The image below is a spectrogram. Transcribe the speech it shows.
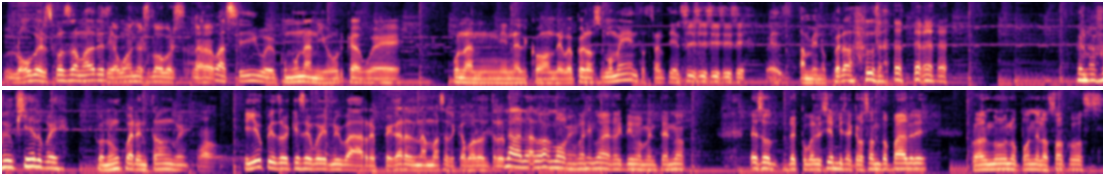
Lovers, cosa madre. The Wonders Lovers. Algo así, güey, como una Niurka, güey. Una Ninel Conde, güey. Pero sus momentos, ¿te entiendes? Sí, sí, sí, sí, sí. Pues, también operadas. Pero me fui infiel, güey. Con un cuarentón, güey. Y yo pienso que ese güey no iba a repegarle nada más al camarón no, no, no, no, no, efectivamente no. Eso, de, como decía mi sacrosanto padre, cuando uno pone los ojos,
